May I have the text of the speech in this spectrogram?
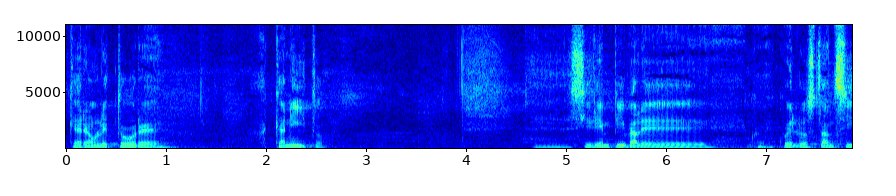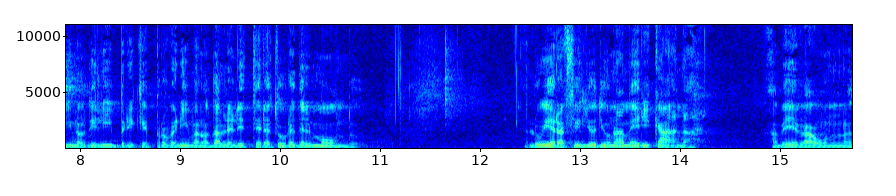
che era un lettore accanito, eh, si riempiva le quello stanzino di libri che provenivano dalle letterature del mondo. Lui era figlio di un'americana, aveva un,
